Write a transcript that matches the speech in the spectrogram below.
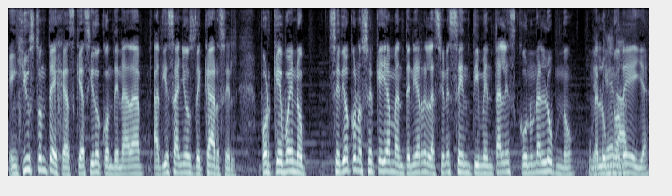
en Houston, Texas, que ha sido condenada a 10 años de cárcel, porque bueno, se dio a conocer que ella mantenía relaciones sentimentales con un alumno, un alumno de ella,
